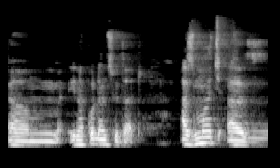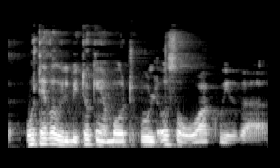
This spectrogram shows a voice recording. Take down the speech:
um, in accordance with that, as much as whatever we'll be talking about would also work with uh,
